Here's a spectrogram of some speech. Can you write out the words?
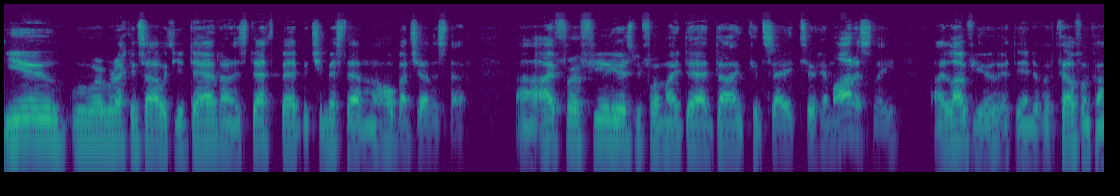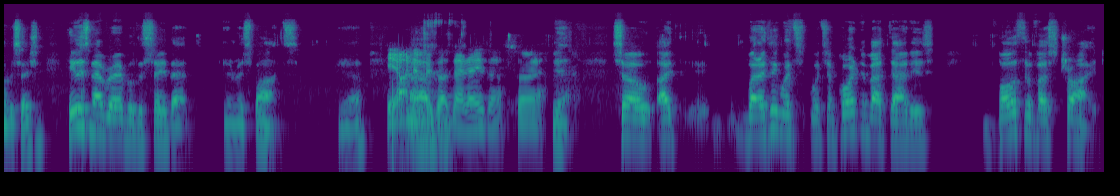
You were reconciled with your dad on his deathbed, but you missed out on a whole bunch of other stuff. Uh, I, for a few years before my dad died, could say to him honestly, "I love you" at the end of a telephone conversation. He was never able to say that in response. You know. Yeah, I never um, got that either. So. Yeah. So I, but I think what's what's important about that is both of us tried,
